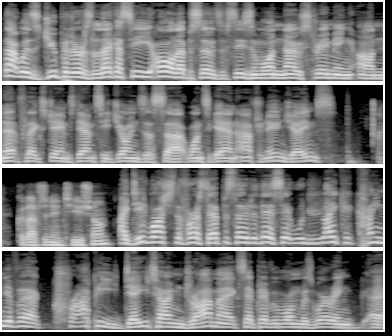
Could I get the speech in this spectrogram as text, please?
That was Jupiter's Legacy. All episodes of season one now streaming on Netflix. James Dempsey joins us uh, once again. Afternoon, James. Good afternoon to you, Sean. I did watch the first episode of this. It would like a kind of a crappy daytime drama, except everyone was wearing uh,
